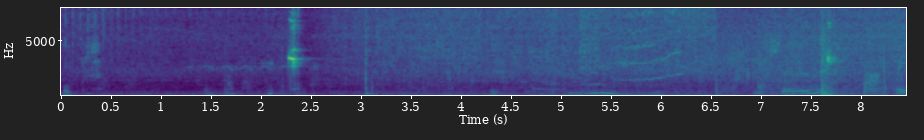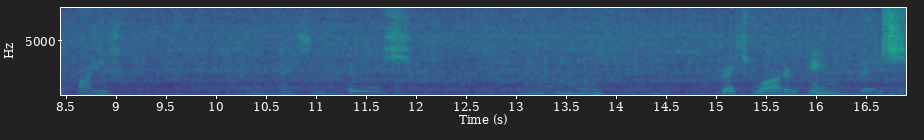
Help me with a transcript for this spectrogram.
อุ๊บมาซื้อปลาไปปล่อย some fish Mm. freshwater game fish.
